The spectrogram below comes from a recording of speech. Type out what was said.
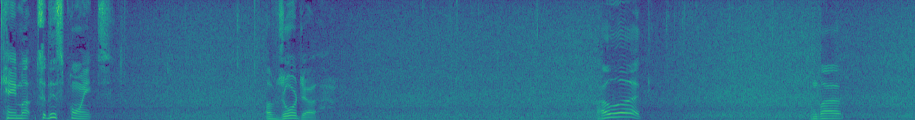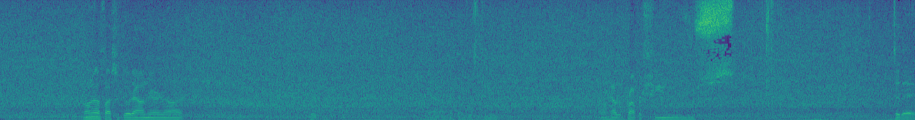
came up to this point of Georgia. Oh look! I'm glad. I don't know if I should go down there or not. Yeah, I think I just do. I don't have the proper shoes today.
